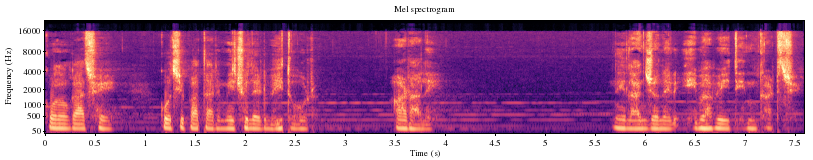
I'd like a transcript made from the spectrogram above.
কোনো গাছে কচি পাতার মিছিলের ভিতর আড়ালে। নীলাঞ্জনের এভাবেই দিন কাটছে।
